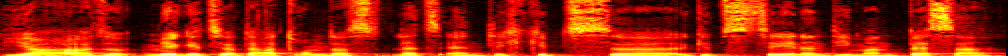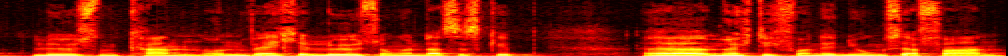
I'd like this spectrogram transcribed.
Ja, also mir geht's ja darum, dass letztendlich gibt's äh, gibt's Szenen, die man besser lösen kann und welche Lösungen das es gibt, äh, möchte ich von den Jungs erfahren.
